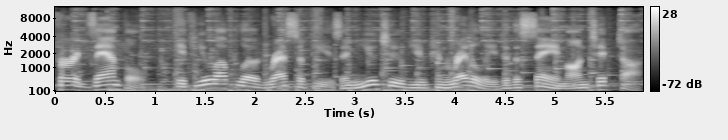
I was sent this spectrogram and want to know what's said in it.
For example, if you upload recipes in YouTube, you can readily do the same on TikTok.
